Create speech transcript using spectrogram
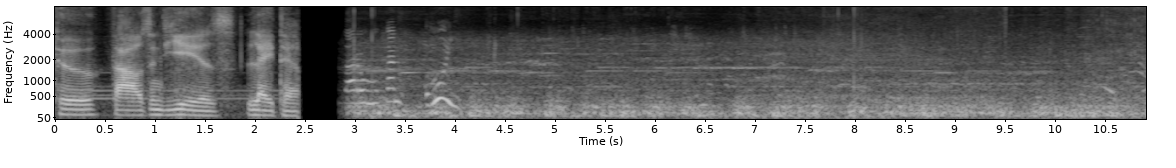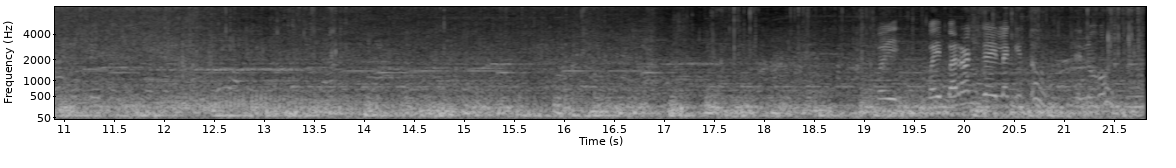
2000 years later. Parang bukan, huy! Bay, bay barangay lagi to. Tinuod. Eh, mm.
